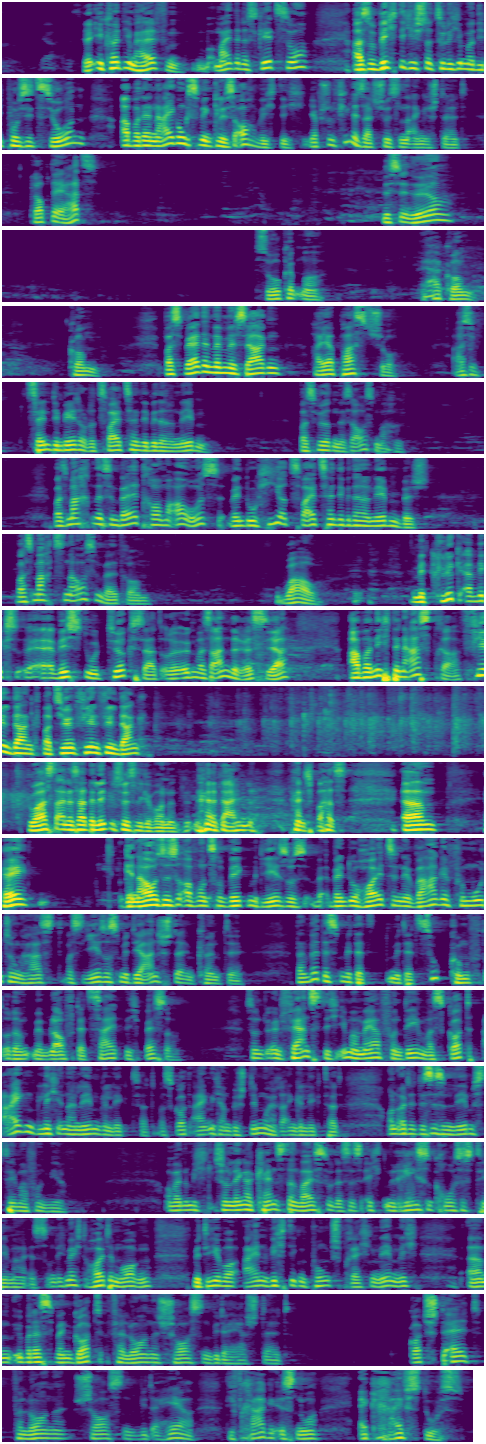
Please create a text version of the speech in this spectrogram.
Ja, ihr könnt ihm helfen. Meint ihr, das geht so? Also wichtig ist natürlich immer die Position, aber der Neigungswinkel ist auch wichtig. Ich habe schon viele Satzschüsseln eingestellt. Glaubt ihr, er hat's? Bisschen höher? So könnte man. Ja, komm, komm. Was wäre denn, wenn wir sagen, ha ja, passt schon. Also Zentimeter oder zwei Zentimeter daneben. Was würden das ausmachen? Was macht denn es im Weltraum aus, wenn du hier zwei Zentimeter daneben bist? Was macht's denn aus im Weltraum? Wow. Mit Glück erwischst, erwischst du Türksat oder irgendwas anderes, ja? Aber nicht den Astra. Vielen Dank, Mathieu. Vielen, vielen Dank. Du hast eine Satellitenschüssel gewonnen. nein, nein, Spaß. Ähm, hey, Genauso ist es auf unserem Weg mit Jesus. Wenn du heute eine vage Vermutung hast, was Jesus mit dir anstellen könnte, dann wird es mit der, mit der Zukunft oder mit dem Lauf der Zeit nicht besser. Sondern du entfernst dich immer mehr von dem, was Gott eigentlich in dein Leben gelegt hat, was Gott eigentlich an Bestimmung hereingelegt hat. Und Leute, das ist ein Lebensthema von mir. Und wenn du mich schon länger kennst, dann weißt du, dass es echt ein riesengroßes Thema ist. Und ich möchte heute Morgen mit dir über einen wichtigen Punkt sprechen, nämlich ähm, über das, wenn Gott verlorene Chancen wiederherstellt. Gott stellt verlorene Chancen wieder her. Die Frage ist nur, ergreifst du's?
